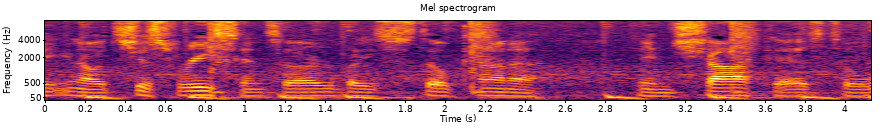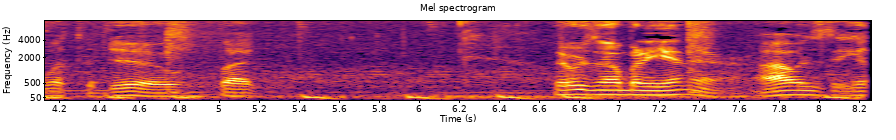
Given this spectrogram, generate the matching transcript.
you know, it's just recent, so everybody's still kind of in shock as to what to do. But there was nobody in there. I was the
